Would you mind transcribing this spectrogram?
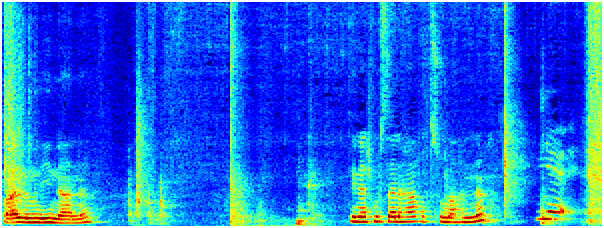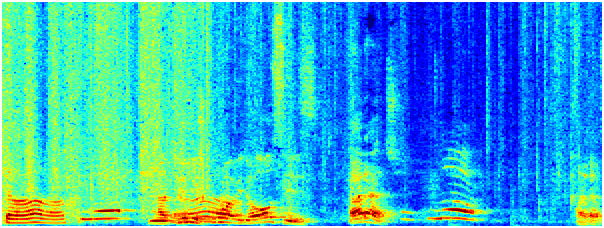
Vor allem Lina, ne? Lina, ich muss deine Haare zumachen, ne? Nee, Doch. Natürlich, guck mal, wie du aussiehst. Haraj. nee. Haraj.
